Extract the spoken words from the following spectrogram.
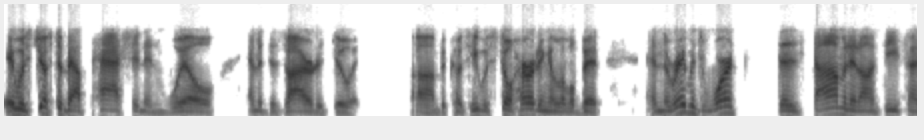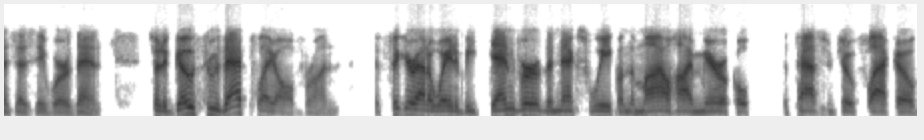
it was just about passion and will and a desire to do it uh, because he was still hurting a little bit. And the Ravens weren't as dominant on defense as they were then. So to go through that playoff run, to figure out a way to beat Denver the next week on the mile high miracle, the pass from Joe Flacco,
